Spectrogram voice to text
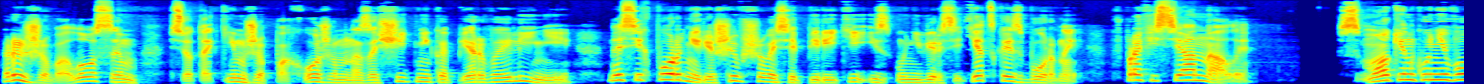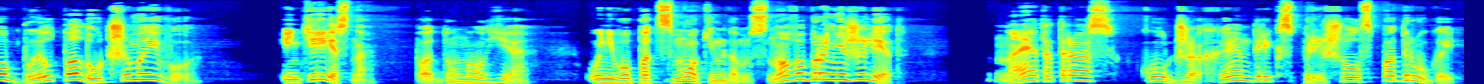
рыжеволосым, все таким же похожим на защитника первой линии, до сих пор не решившегося перейти из университетской сборной профессионалы. Смокинг у него был получше моего. Интересно, подумал я. У него под смокингом снова бронежилет. На этот раз Куджа Хендрикс пришел с подругой.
